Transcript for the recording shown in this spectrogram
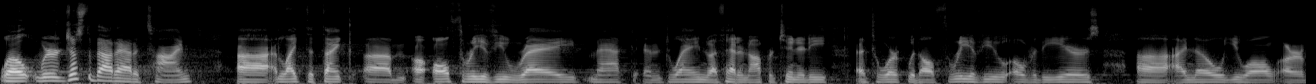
Well, we're just about out of time. Uh, I'd like to thank um, all three of you, Ray, Mac, and Dwayne. I've had an opportunity uh, to work with all three of you over the years. Uh, I know you all are,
